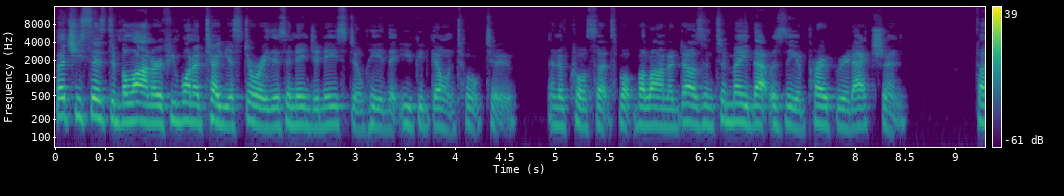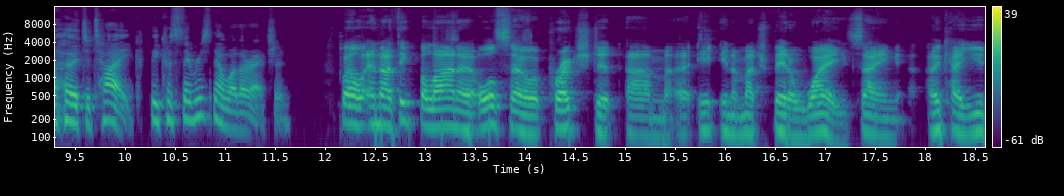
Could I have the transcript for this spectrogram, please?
But she says to B'Elanna, if you want to tell your story, there's an engineer still here that you could go and talk to. And of course, that's what B'Elanna does. And to me, that was the appropriate action for her to take because there is no other action. Well, and I think B'Elanna also approached it um, in a much better way, saying, "Okay, you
